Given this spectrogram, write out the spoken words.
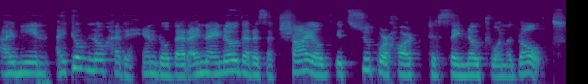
I mean, I don't know how to handle that. And I know that as a child, it's super hard to say no to an adult.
